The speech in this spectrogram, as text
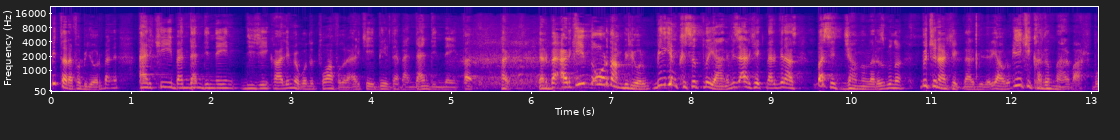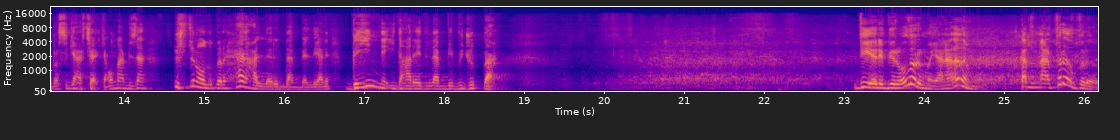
bir tarafı biliyorum. Ben erkeği benden dinleyin diyecek halim yok. O da tuhaf olur. Erkeği bir de benden dinleyin. Hayır. Yani ben erkeği de oradan biliyorum. Bilgim kısıtlı yani. Biz erkekler biraz basit canlılarız. Bunu bütün erkekler bilir yavrum. İyi ki kadınlar var. Burası gerçek. Yani onlar bizden üstün oldukları her hallerinden belli. Yani beyinle idare edilen bir vücutla diğeri bir olur mu yani anladın mı? Kadınlar pırıl pırıl.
